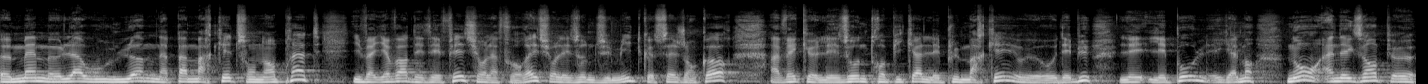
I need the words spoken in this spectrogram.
Euh, même là où l'homme n'a pas marqué de son empreinte, il va y avoir des effets sur la forêt, sur les zones humides, que sais-je encore, avec les zones tropicales les plus marquées euh, au début, les, pôles également. Non, un exemple, euh,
